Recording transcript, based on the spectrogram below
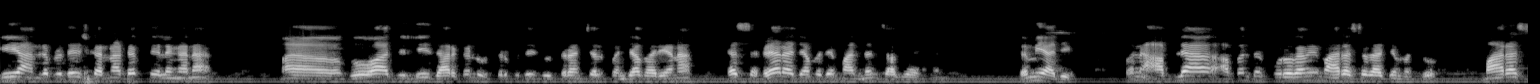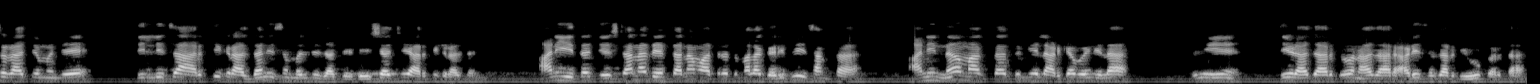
की आंध्र प्रदेश कर्नाटक तेलंगणा गोवा दिल्ली झारखंड उत्तर प्रदेश उत्तरांचल पंजाब हरियाणा या सगळ्या राज्यामध्ये मानधन चालू आहे. कमी अधिक. पण आपल्या आपण तर पुरोगामी महाराष्ट्र राज्य म्हणतो महाराष्ट्र राज्य म्हणजे दिल्लीचा आर्थिक राजधानी समजली जाते देशाची आर्थिक राजधानी. आणि इथं ज्येष्ठांना देताना मात्र तुम्हाला गरिबी सांगता आणि न मागता तुम्ही लाडक्या बहिणीला तुम्ही दीड हजार दोन हजार अडीच हजार देऊ करता.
